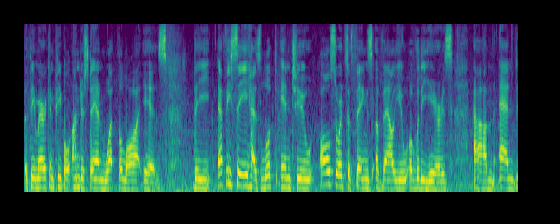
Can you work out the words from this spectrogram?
that the American people understand what the law is. The FEC has looked into all sorts of things of value over the years, um, and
